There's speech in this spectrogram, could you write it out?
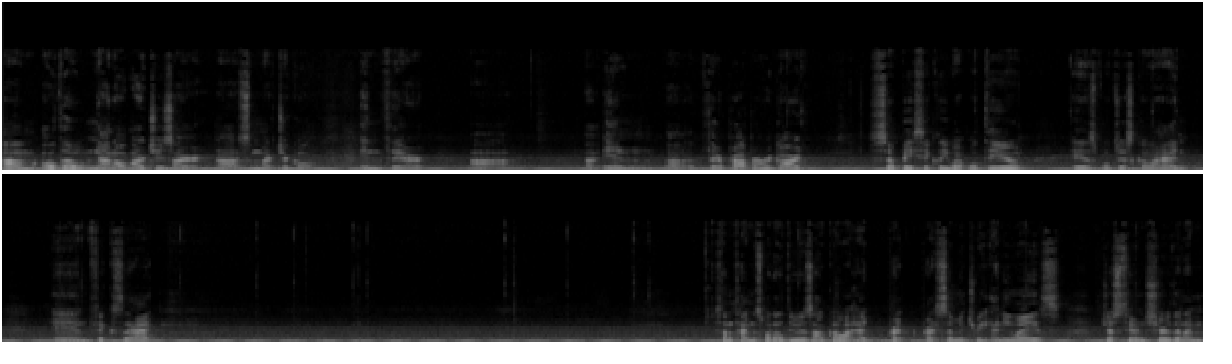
Um, although not all arches are uh, symmetrical in their uh, uh in uh, their proper regard. So basically, what we'll do is we'll just go ahead and fix that. Sometimes what I'll do is I'll go ahead pre press symmetry anyways just to ensure that I'm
